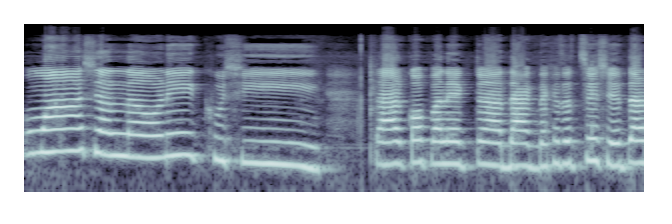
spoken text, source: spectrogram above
মাশাল্লাহ অনেক খুশি। তার কপালে একটা দাগ দেখা যাচ্ছে সে তার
